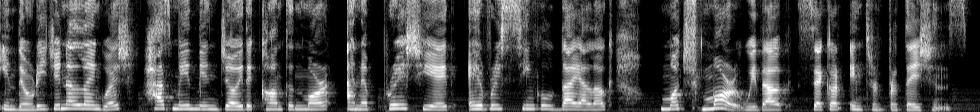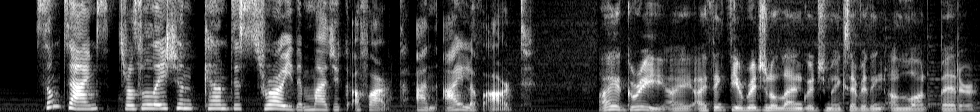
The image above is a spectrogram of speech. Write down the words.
in the original language has made me enjoy the content more and appreciate every single dialogue much more without second interpretations. Sometimes translation can destroy the magic of art, and I love art. I agree. I, I think the original language makes everything a lot better.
